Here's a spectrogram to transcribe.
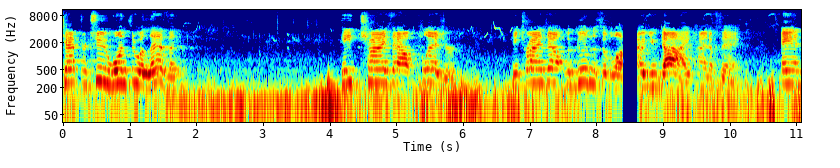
Chapter 2, 1 through 11, he tries out pleasure. He tries out the goodness of life, or you die kind of thing. And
